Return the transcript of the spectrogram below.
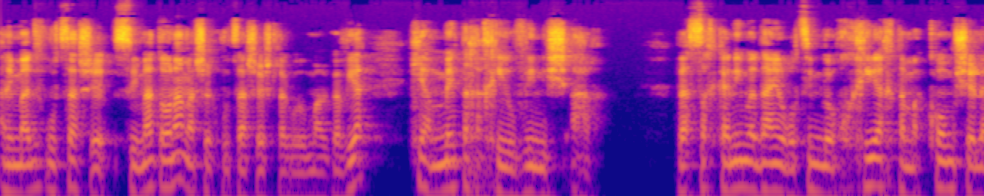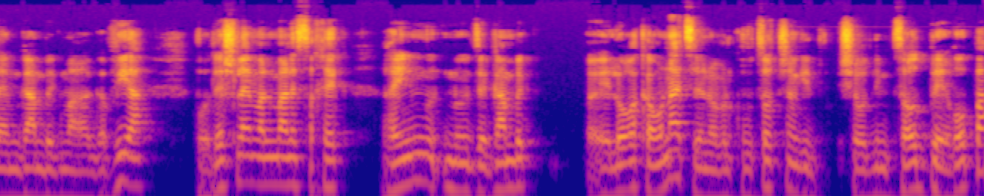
אני מעדיף קבוצה שסיימה את העונה מאשר קבוצה שיש לה גמר גביע כי המתח החיובי נשאר. והשחקנים עדיין רוצים להוכיח את המקום שלהם גם בגמר הגביע ועוד יש להם על מה לשחק ראינו את זה גם ב... לא רק העונה אצלנו אבל קבוצות שנגיד שעוד נמצאות באירופה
